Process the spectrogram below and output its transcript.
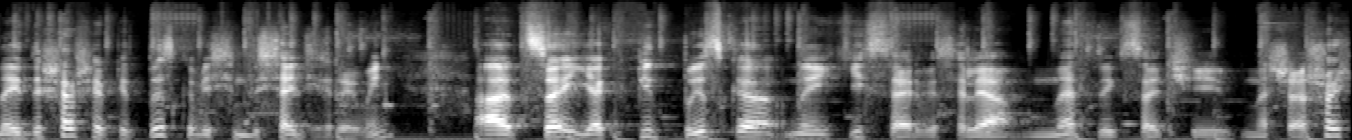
Найдешевша підписка 80 гривень. А це як підписка на якийсь сервіс, аля Netflix чи на ще щось,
